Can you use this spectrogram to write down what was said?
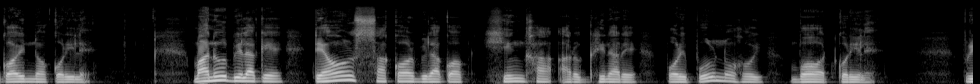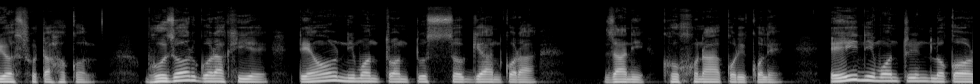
গণ্য কৰিলে। মানুহবিলাকে তেওঁৰ চাকৰবিলাকক হিংসা আৰু ঘৃণাৰে পৰিপূৰ্ণ হৈ বধ কৰিলে। প্ৰিয় শ্ৰোতাসকল ভোজৰ গৰাকীয়ে তেওঁৰ নিমন্ত্ৰণ তুচ্ছ জ্ঞান কৰা জানি ঘোষণা কৰি ক'লে এই নিমন্ত্ৰণ লোকৰ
